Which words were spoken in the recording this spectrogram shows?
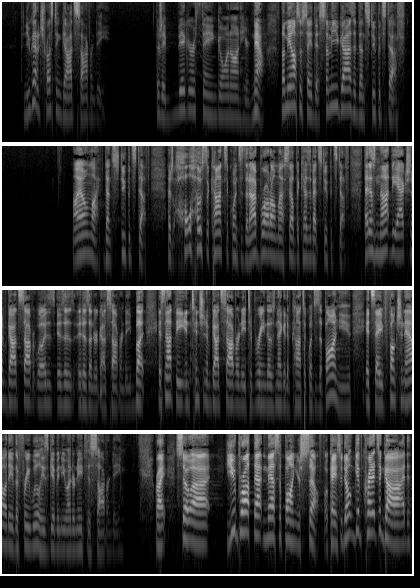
then you got to trust in God's sovereignty. There's a bigger thing going on here. Now, let me also say this. Some of you guys have done stupid stuff my own life, done stupid stuff. There's a whole host of consequences that I brought on myself because of that stupid stuff. That is not the action of God's sovereignty. Well, it is, it, is, it is under God's sovereignty, but it's not the intention of God's sovereignty to bring those negative consequences upon you. It's a functionality of the free will He's given you underneath His sovereignty. Right? So, uh, you brought that mess upon yourself, okay? So don't give credit to God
